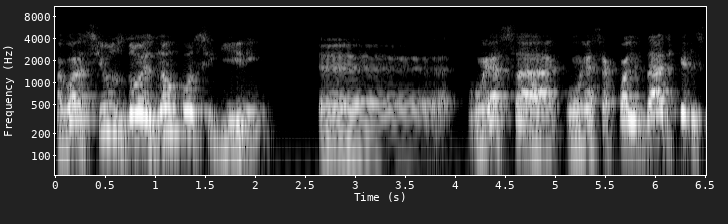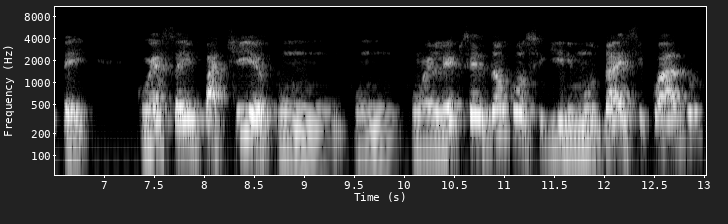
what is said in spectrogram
Agora, se os dois não conseguirem, é, com, essa, com essa qualidade que eles têm, com essa empatia com, com, com o elenco, se eles não conseguirem mudar esse quadro,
